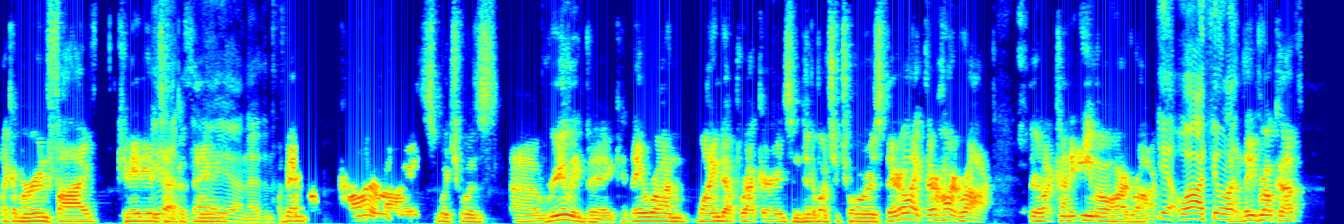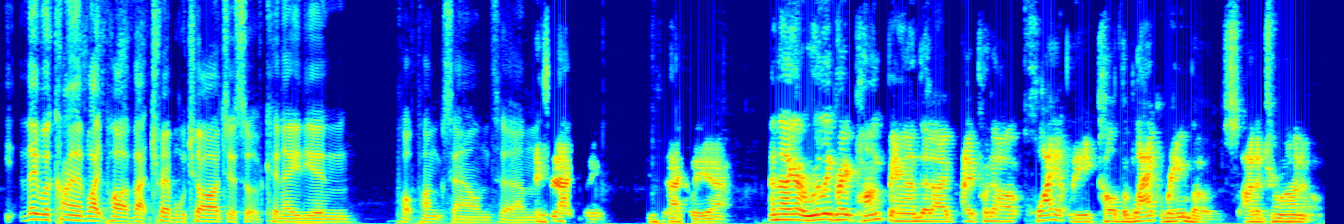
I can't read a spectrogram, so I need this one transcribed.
like a Maroon Five Canadian yeah. type of thing. Yeah, yeah, I know them. A band called Cauterize, which was uh, really big. They were on Wind Up Records and did a bunch of tours. They're like they're hard rock. They're like kind of emo hard rock. Yeah, well, I feel like Uh, they broke up. they were kind of like part of that treble charger sort of Canadian pop punk sound. Um, Exactly. Exactly, yeah. And then I got a really great punk band that I, I put out quietly called the Black Rainbows out of Toronto.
